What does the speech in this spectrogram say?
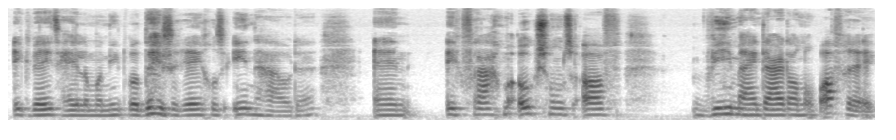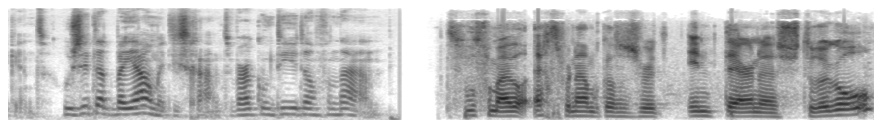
ik weet helemaal niet wat deze regels inhouden. En ik vraag me ook soms af wie mij daar dan op afrekent. Hoe zit dat bij jou met die schaamte? Waar komt die dan vandaan? Het voelt voor mij wel echt voornamelijk als een soort interne struggle.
